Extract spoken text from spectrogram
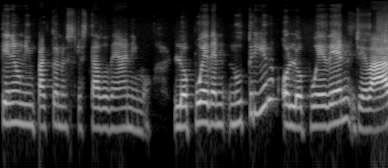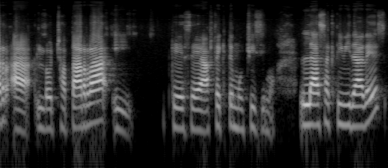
tienen un impacto en nuestro estado de ánimo. Lo pueden nutrir o lo pueden llevar a lo chatarra y que se afecte muchísimo. Las actividades,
